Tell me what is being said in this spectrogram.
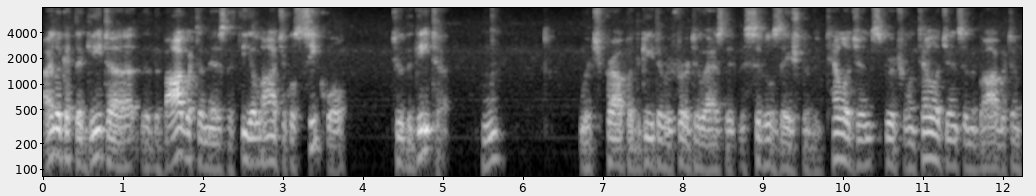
I look at the Gita, the, the Bhagavatam is the theological sequel to the Gita, hmm? which Prabhupada the Gita referred to as the, the civilization of intelligence, spiritual intelligence, and the Bhagavatam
